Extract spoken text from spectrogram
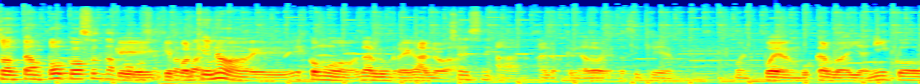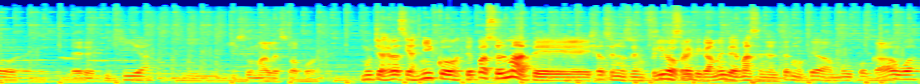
son tan pocos Son tan que, pocos, que por cual. qué no, Eh, es como darle un regalo a, Sí, sí. a- a los creadores. Así que, bueno, pueden buscarlo ahí a Nico, eh, leer el vigía y, y sumarle su aporte. Muchas gracias Nico, te paso el mate, ya se nos enfrió Sí, prácticamente, además en el termo queda muy poca agua,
